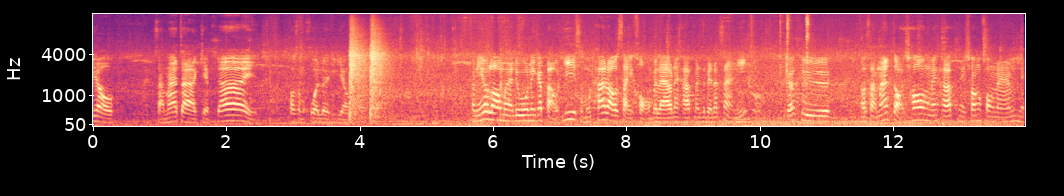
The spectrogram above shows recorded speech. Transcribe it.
ที่เราสามารถจะเก็บได้พอสมควรเลยทีเดียว คราวนี้เราลองมาดูในกระเป๋าที่สมมติถ้าเราใส่ของไปแล้วนะครับ มันจะเป็นลักษณะนี้ก็คือเราสามารถเจาะช่องนะครับ ในช่องฟองน้ำใน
